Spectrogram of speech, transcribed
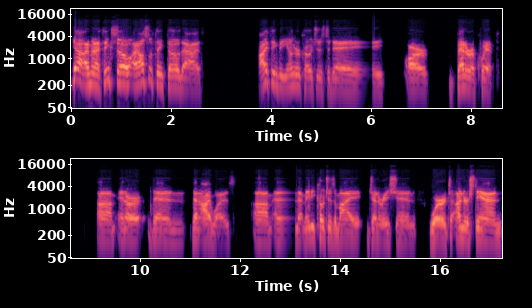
Yeah, I mean, I think so. I also think though that I think the younger coaches today are better equipped um, and are than than I was, um, and that maybe coaches of my generation were to understand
